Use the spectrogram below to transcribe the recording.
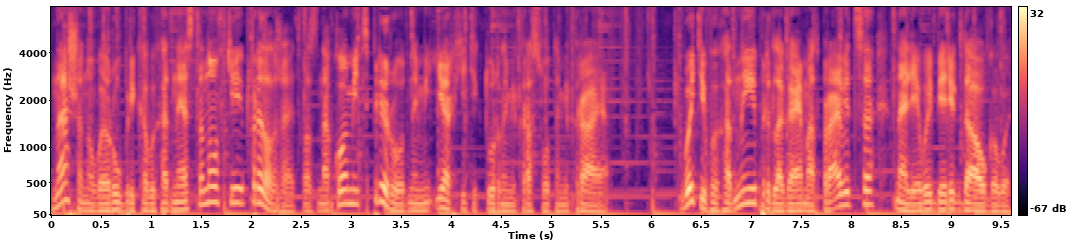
Наша новая рубрика «Выходные остановки» продолжает вас знакомить с природными и архитектурными красотами края. В эти выходные предлагаем отправиться на левый берег Даугавы,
